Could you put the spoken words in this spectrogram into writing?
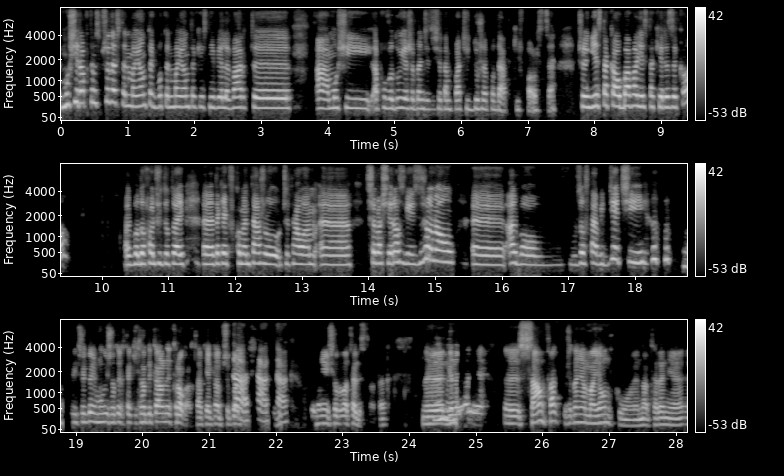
y, musi raptem sprzedać ten majątek, bo ten majątek jest niewiele warty, a musi, a powoduje, że będzie się tam płacić duże podatki w Polsce. Czy jest taka obawa, jest takie ryzyko? albo dochodzi tutaj, e, tak jak w komentarzu czytałam, e, trzeba się rozwieść z żoną, e, albo zostawić dzieci. Czyli tutaj mówisz o tych takich radykalnych krokach, tak? Jak na przykład tak, tak, tak. się obywatelstwa, tak? Mhm. Generalnie sam fakt posiadania majątku na terenie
